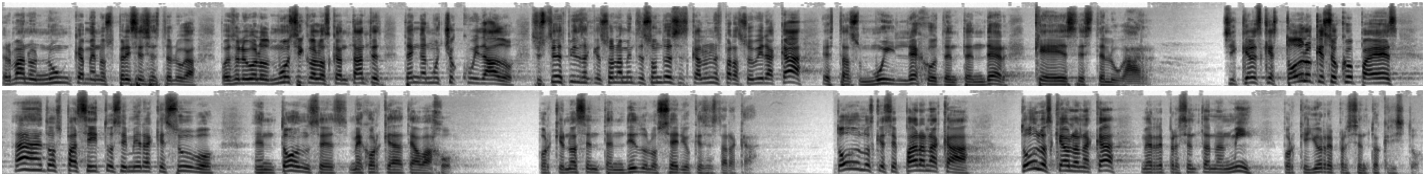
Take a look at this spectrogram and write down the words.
Hermano, nunca menosprecies este lugar. Por eso le digo a los músicos, los cantantes, tengan mucho cuidado. Si ustedes piensan que solamente son dos escalones para subir acá, estás muy lejos de entender qué es este lugar. Si crees que todo lo que se ocupa es, ah, dos pasitos y mira que subo, entonces mejor quédate abajo. Porque no has entendido lo serio que es estar acá. Todos los que se paran acá, todos los que hablan acá, me representan a mí porque yo represento a Cristo.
